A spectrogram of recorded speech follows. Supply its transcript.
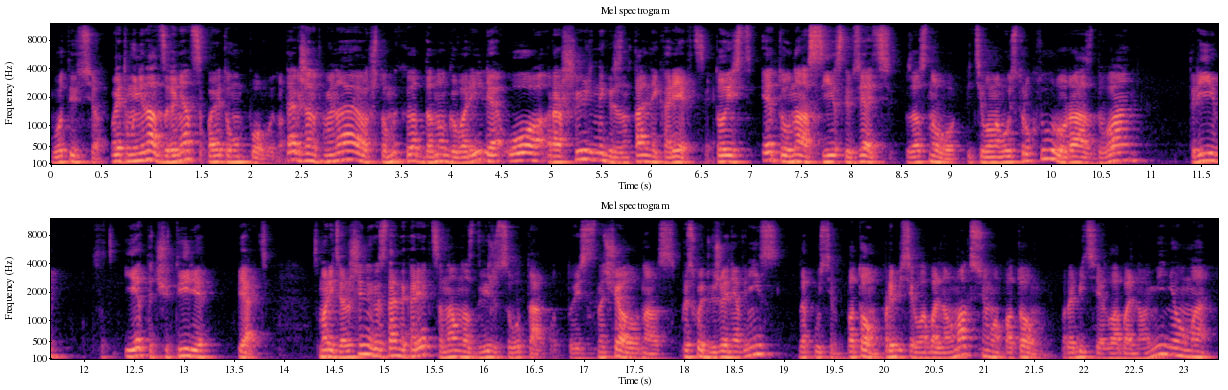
Вот и все. Поэтому не надо загоняться по этому поводу. Также напоминаю, что мы когда-то давно говорили о расширенной горизонтальной коррекции. То есть это у нас, если взять за основу пятиволновую структуру, раз, два, три, и это 4, 5. Смотрите, расширенная горизонтальная коррекция, она у нас движется вот так вот. То есть сначала у нас происходит движение вниз, допустим, потом пробитие глобального максимума, потом пробитие глобального минимума,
